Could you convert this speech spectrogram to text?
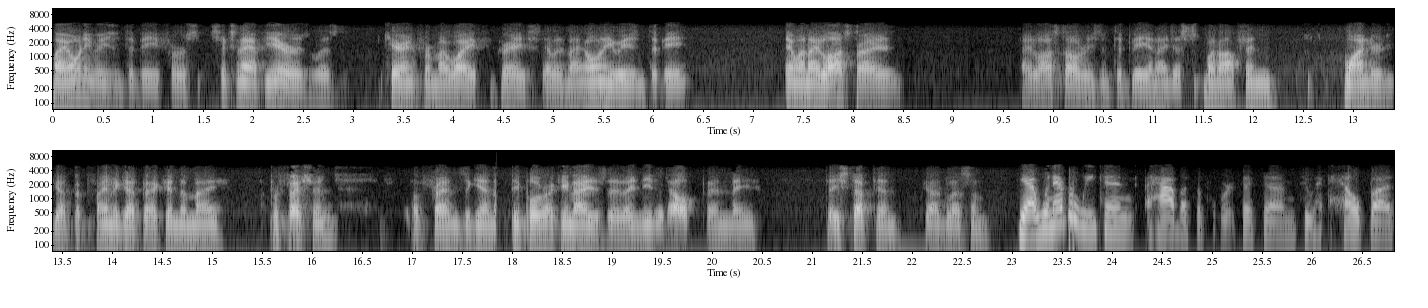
my only reason to be for six and a half years was caring for my wife, Grace. That was my only reason to be. And when I lost her, I, I lost all reason to be, and I just went off and wandered. Got finally got back into my profession of friends again. People recognized that I needed help, and they they stepped in. God bless them. Yeah, whenever we can have a support system to help us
